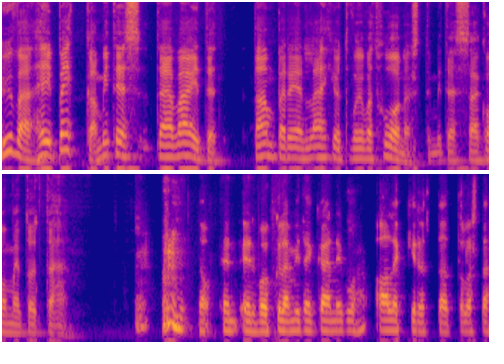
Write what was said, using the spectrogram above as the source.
Hyvä. Hei Pekka, miten tämä väite? Tampereen lähiöt voivat huonosti. Miten sä kommentoit tähän? No, en, en voi kyllä mitenkään niin kuin allekirjoittaa tuollaista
